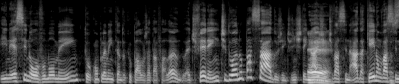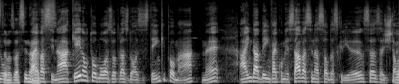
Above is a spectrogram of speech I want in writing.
E nesse novo momento, complementando o que o Paulo já tá falando, é diferente do ano passado, gente. A gente tem mais É. gente vacinada. Quem não vacinou vai vacinar. Quem não tomou as outras doses tem que tomar, né? Ainda bem, vai começar a vacinação das crianças. A gente estava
